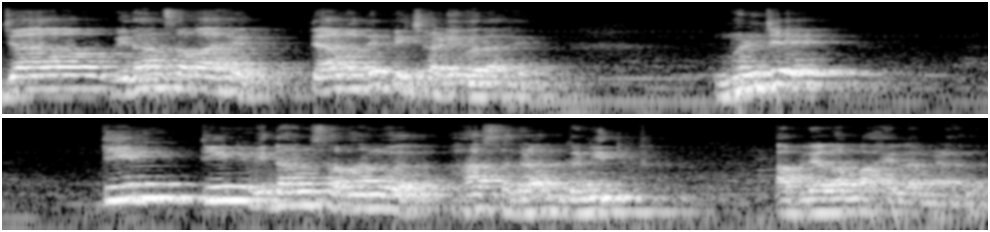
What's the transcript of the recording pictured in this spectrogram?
ज्या विधानसभा आहेत त्यामध्ये पिछाडीवर आहेत. म्हणजे तीन तीन विधानसभांवर हा सगळा गणित आपल्याला पाहायला मिळालं.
